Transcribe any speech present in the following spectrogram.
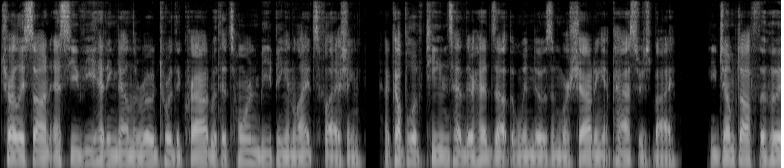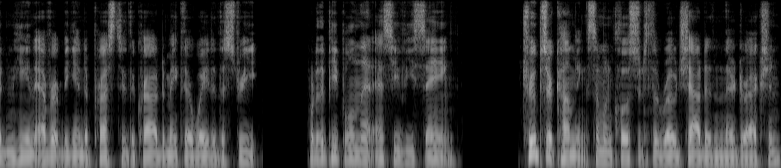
Charlie saw an SUV heading down the road toward the crowd with its horn beeping and lights flashing. A couple of teens had their heads out the windows and were shouting at passersby. He jumped off the hood and he and Everett began to press through the crowd to make their way to the street. What are the people in that SUV saying? Troops are coming, someone closer to the road shouted in their direction.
